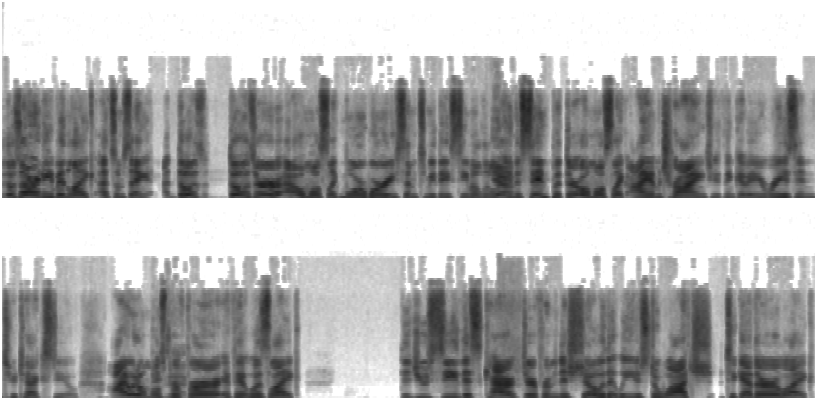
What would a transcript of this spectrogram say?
Those aren't even like that's what I'm saying. Those those are almost like more worrisome to me. They seem a little Yeah. innocent, but they're almost like I am trying to think of a reason to text you. I would almost Exactly. prefer if it was like, did you see this character from this show that we used to watch together? Like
